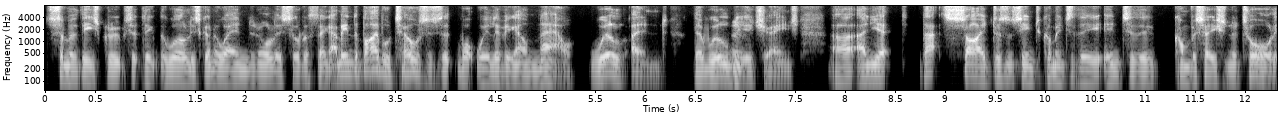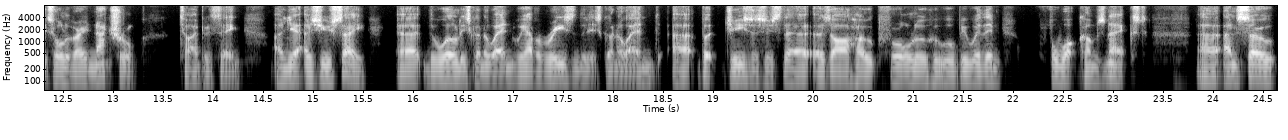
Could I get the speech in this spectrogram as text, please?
some of these groups that think the world is going to end and all this sort of thing. I mean, the Bible tells us that what we're living on now will end. There will be mm. a change, uh, and yet that side doesn't seem to come into the into the conversation at all. It's all a very natural type of thing, and yet, as you say, uh, the world is going to end. We have a reason that it's going to end, uh, but Jesus is there as our hope for all who, who will be with Him for what comes next. Uh, and so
